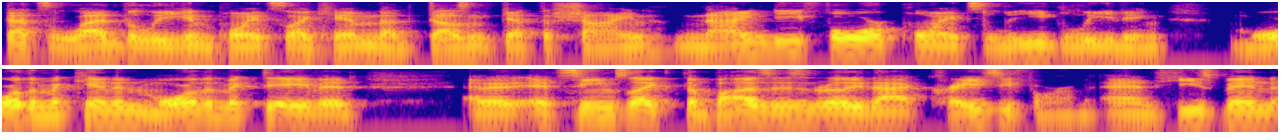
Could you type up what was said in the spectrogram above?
that's led the league in points like him that doesn't get the shine? 94 points, league leading, more than MacKinnon, more than McDavid. And it, it seems like the buzz isn't really that crazy for him. And he's been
